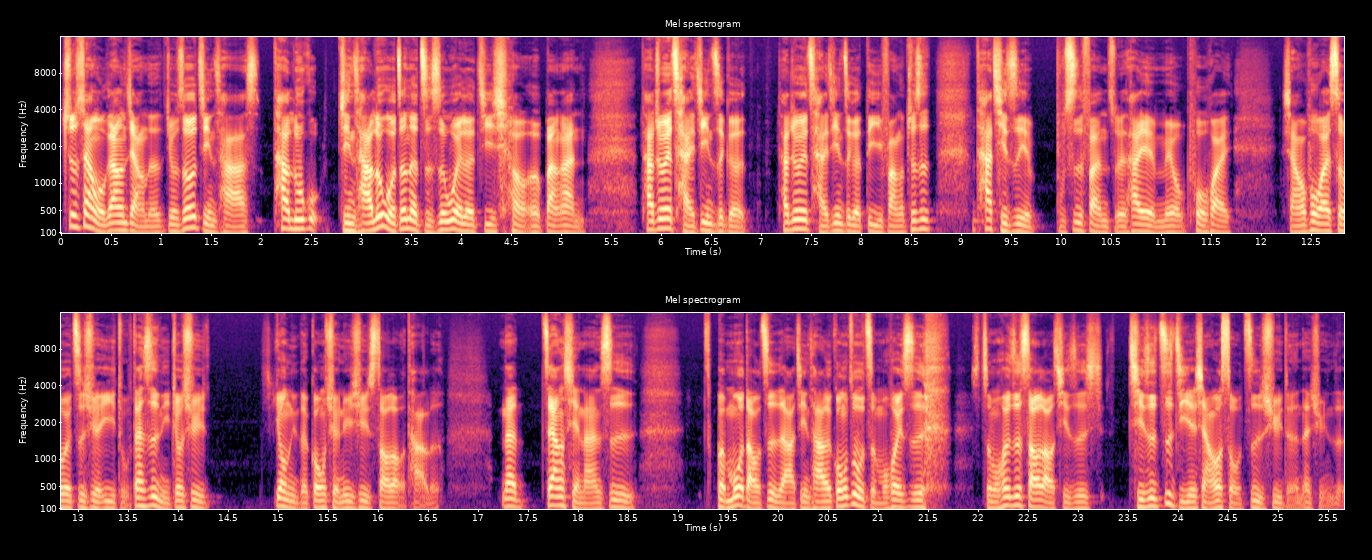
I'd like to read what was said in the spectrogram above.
就像我刚刚讲的，有时候警察他如果警察如果真的只是为了绩效而办案，他就会踩进这个。他就会踩进这个地方，就是他其实也不是犯罪，他也没有破坏想要破坏社会秩序的意图，但是你就去用你的公权力去骚扰他了，那这样显然是本末倒置的啊！警察的工作怎么会是 怎么会是骚扰？其实其实自己也想要守秩序的那群人。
